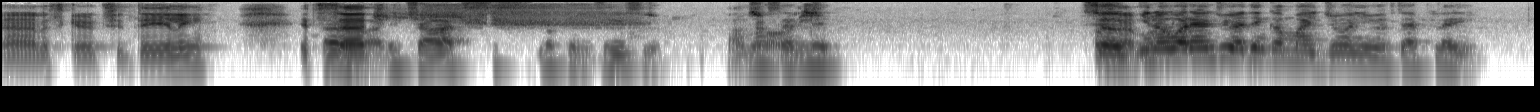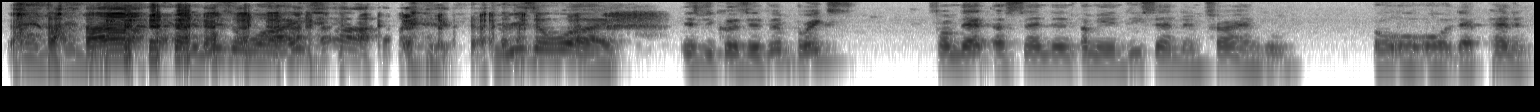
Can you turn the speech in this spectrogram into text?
uh, let's go to daily. It's Oh, uh, the charts looking juicy. I must admit. So you know what, Andrew? I think I might join you with that play. And, and the, and the reason why, the reason why, is because if it breaks from that ascending, I mean descending triangle, or or, or that pennant,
